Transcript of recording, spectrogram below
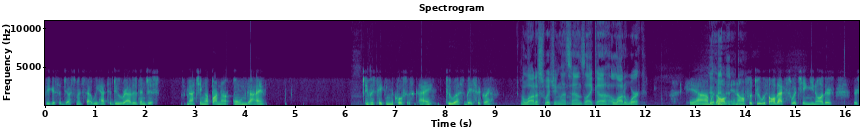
biggest adjustments that we had to do rather than just matching up on our own guy. It was taking the closest guy to us basically. A lot of switching. That sounds like uh, a lot of work. Yeah, but all and also too with all that switching, you know, there's there's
